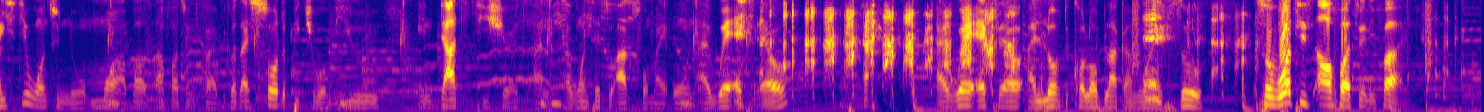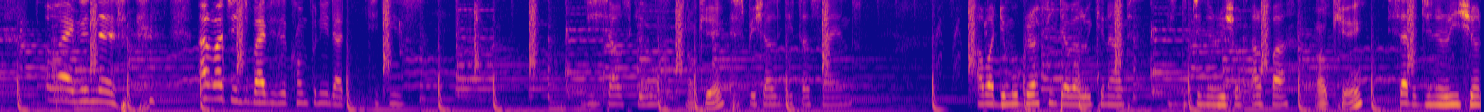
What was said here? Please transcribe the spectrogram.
I still want to know more about Alpha 25 because I saw the picture of you in that T-shirt and I wanted to ask for my own. I wear XL. I wear XL. I love the color black and white. So, so what is Alpha 25? Oh my goodness. Alpha 25 is a company that teaches digital skills, Okay. especially data science. Our demographic that we're looking at is the generation Alpha. Okay. These are the generation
